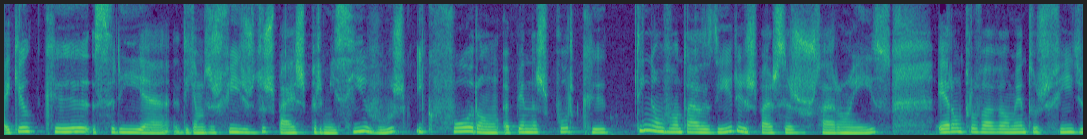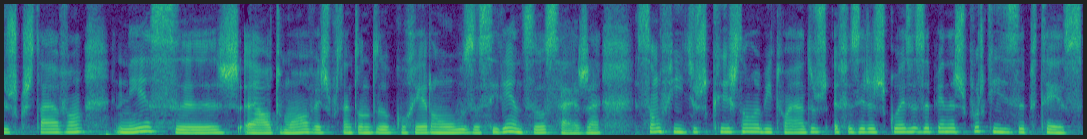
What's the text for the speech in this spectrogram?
Aquilo que seria, digamos, os filhos dos pais permissivos e que foram apenas porque tinham vontade de ir e os pais se ajustaram a isso, eram provavelmente os filhos que estavam nesses automóveis, portanto, onde ocorreram os acidentes, ou seja, são filhos que estão habituados a fazer as coisas apenas porque lhes apetece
